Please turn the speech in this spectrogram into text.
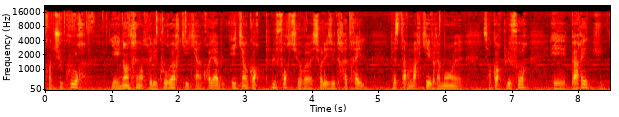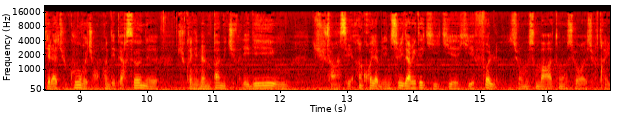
Quand tu cours, il y a une entraîne entre les coureurs qui, est incroyable et qui est encore plus forte sur, euh, sur les ultra trails. Parce que tu as remarqué vraiment, euh, c'est encore plus fort. Et pareil, tu es là, tu cours et tu rencontres des personnes, euh, tu connais même pas, mais tu vas l'aider. Ou enfin, c'est incroyable. Il y a une solidarité qui, qui, est, qui est, folle sur, son marathon, sur, sur trail.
